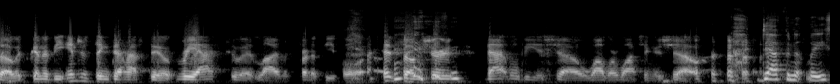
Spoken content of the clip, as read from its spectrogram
So it's going to be interesting to have to react to it live in front of people. so I'm sure that will be a show while we're watching a show. Definitely.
